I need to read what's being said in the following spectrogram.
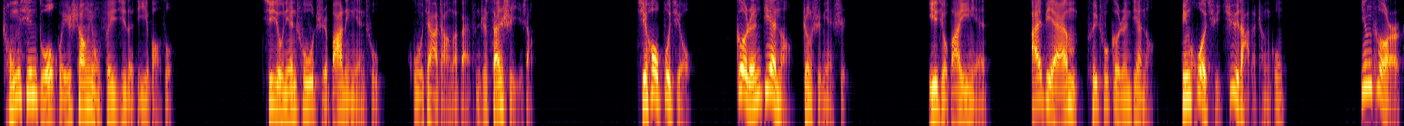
重新夺回商用飞机的第一宝座。七九年初至八零年初，股价涨了百分之三十以上。其后不久，个人电脑正式面世。一九八一年，IBM 推出个人电脑，并获取巨大的成功。英特尔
